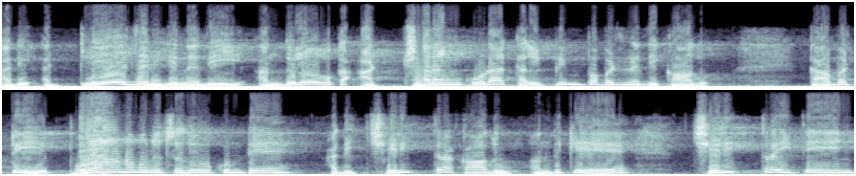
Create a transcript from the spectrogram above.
అది అట్లే జరిగినది. అందులో ఒక అక్షరం కూడా కల్పింపబడినది కాదు. కాబట్టి పురాణమును చదువుకుంటే అది చరిత్ర కాదు. అందుకే చరిత్ర అయితే ఏం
